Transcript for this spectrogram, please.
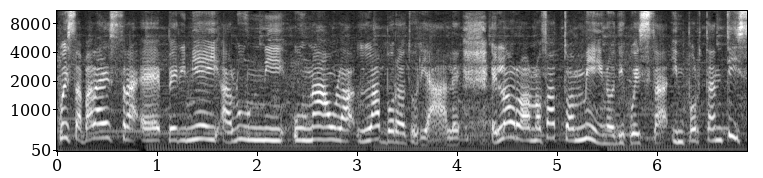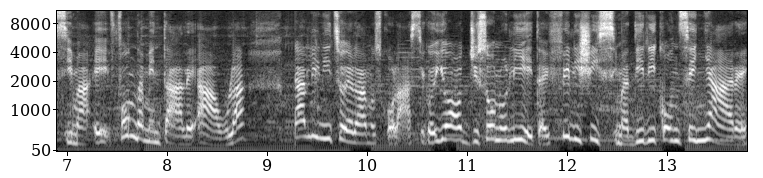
Questa palestra è per i miei alunni un'aula laboratoriale e loro hanno fatto a meno di questa importantissima e fondamentale aula all'inizio dell'anno scolastico. Io oggi sono lieta e felicissima di riconsegnare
